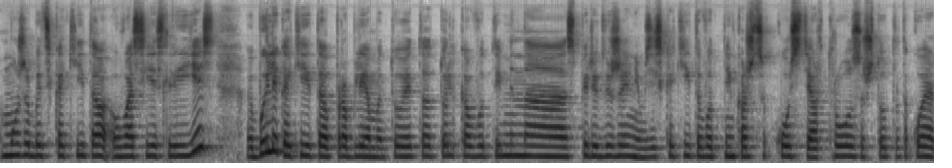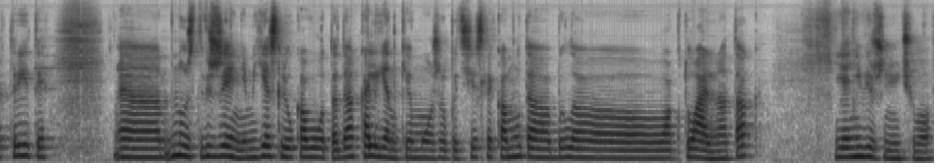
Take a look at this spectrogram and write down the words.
может быть, какие-то у вас, если есть, были какие-то проблемы, то это только вот именно с передвижением. Здесь какие-то, вот, мне кажется, кости, артрозы, что-то такое, артриты. Э, ну, с движением, если у кого-то, да, коленки, может быть, если кому-то было актуально, так? Я не вижу ничего.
